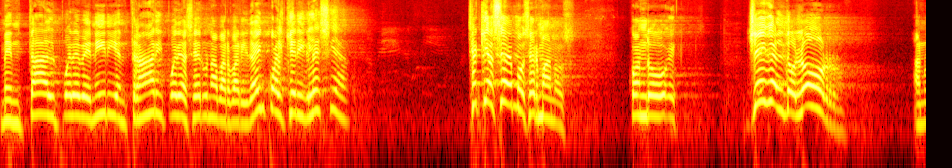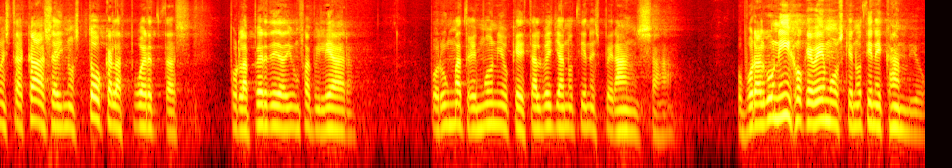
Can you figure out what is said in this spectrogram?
mental puede venir y entrar y puede hacer una barbaridad en cualquier iglesia. ¿qué hacemos, hermanos? Cuando eh, llega el dolor a nuestra casa y nos toca las puertas por la pérdida de un familiar, por un matrimonio que tal vez ya no tiene esperanza, o por algún hijo que vemos que no tiene cambio,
